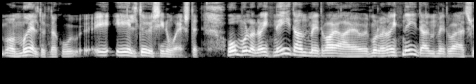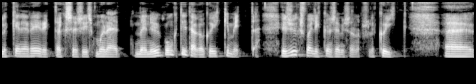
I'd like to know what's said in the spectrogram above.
on mõeldud nagu e eeltöö sinu eest, et oo oh,, mul on ainult neid andmeid vaja ja mul on ainult neid andmeid vaja, et sulle genereeritakse siis mõned menüüpunktid, aga kõiki mitte. ja siis üks valik on see, mis annab sulle kõik. Äh,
